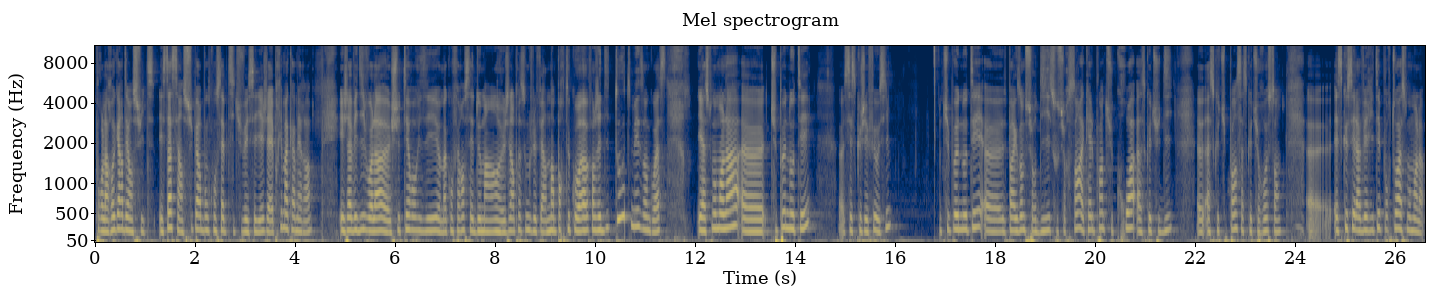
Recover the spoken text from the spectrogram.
pour la regarder ensuite. Et ça, c'est un super bon concept si tu veux essayer. J'avais pris ma caméra et j'avais dit, voilà, je suis terrorisée, ma conférence est demain, j'ai l'impression que je vais faire n'importe quoi. Enfin, j'ai dit toutes mes angoisses. Et à ce moment-là, tu peux noter, c'est ce que j'ai fait aussi, tu peux noter, euh, par exemple, sur 10 ou sur 100, à quel point tu crois à ce que tu dis, euh, à ce que tu penses, à ce que tu ressens. Euh, est-ce que c'est la vérité pour toi à ce moment-là?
